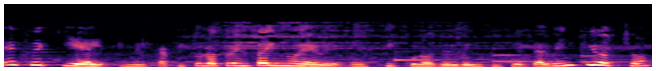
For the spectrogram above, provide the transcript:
Ezequiel en el capítulo 39, versículos del 27 al 28,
